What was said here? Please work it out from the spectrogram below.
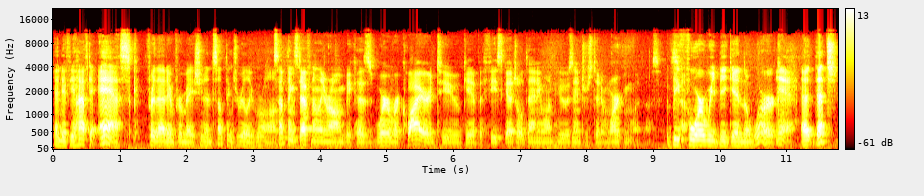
And if you have to ask for that information, and something's really wrong. Something's definitely wrong because we're required to give a fee schedule to anyone who is interested in working with us. So- before we begin the work. Yeah. Uh, that's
